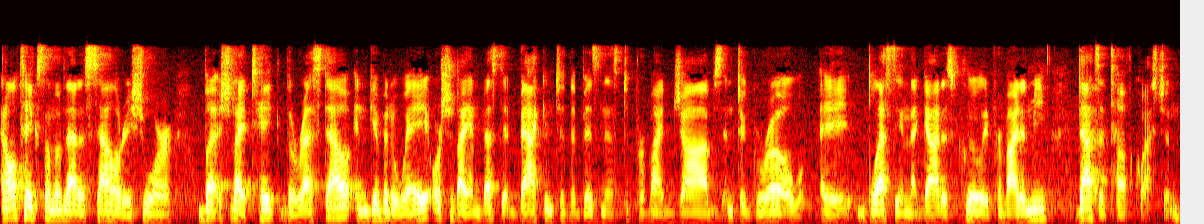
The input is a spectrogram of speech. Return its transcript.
And I'll take some of that as salary, sure. But should I take the rest out and give it away, or should I invest it back into the business to provide jobs and to grow a blessing that God has clearly provided me? That's a tough question.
